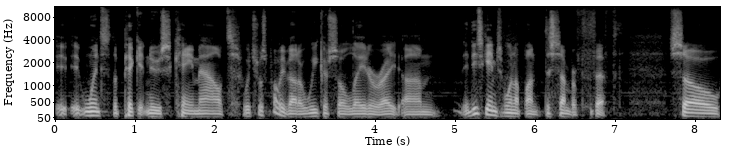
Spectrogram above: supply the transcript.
it, it, once the Pickett news came out, which was probably about a week or so later, right? Um, these games went up on December fifth, so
